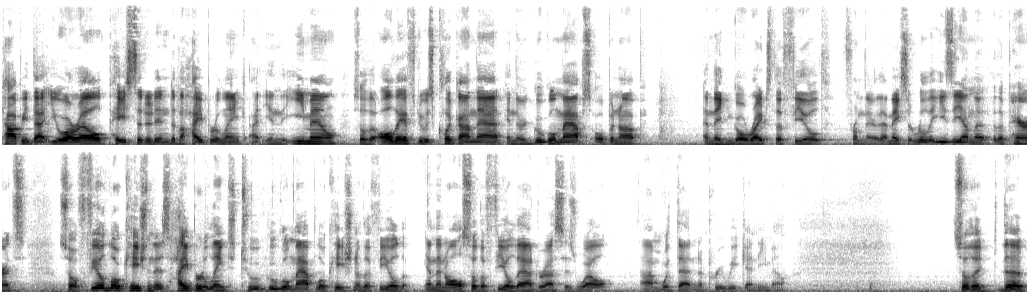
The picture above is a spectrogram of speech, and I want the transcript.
copied that URL, pasted it into the hyperlink uh, in the email, so that all they have to do is click on that, and their Google Maps open up, and they can go right to the field from there. That makes it really easy on the, the parents. So field location that is hyperlinked to a Google Map location of the field, and then also the field address as well um, with that in a pre-weekend email. So the the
